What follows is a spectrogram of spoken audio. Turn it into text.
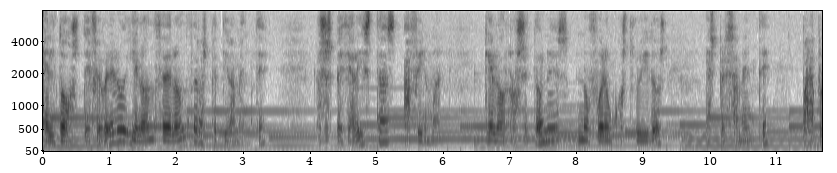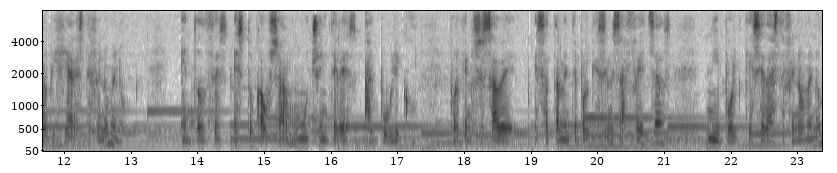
el 2 de febrero y el 11 del 11 respectivamente. Los especialistas afirman que los rosetones no fueron construidos expresamente para propiciar este fenómeno. Entonces esto causa mucho interés al público porque no se sabe exactamente por qué es en esas fechas ni por qué se da este fenómeno.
